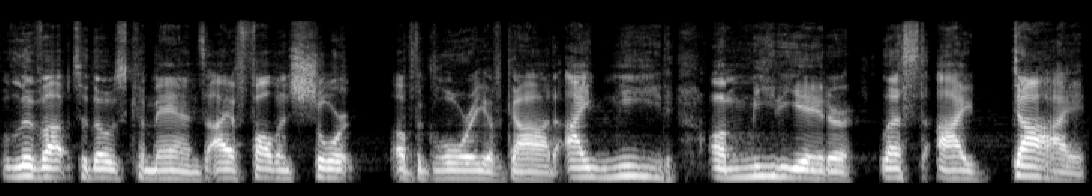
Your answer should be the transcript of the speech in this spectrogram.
live up to those commands. I have fallen short of the glory of God. I need a mediator lest I die.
